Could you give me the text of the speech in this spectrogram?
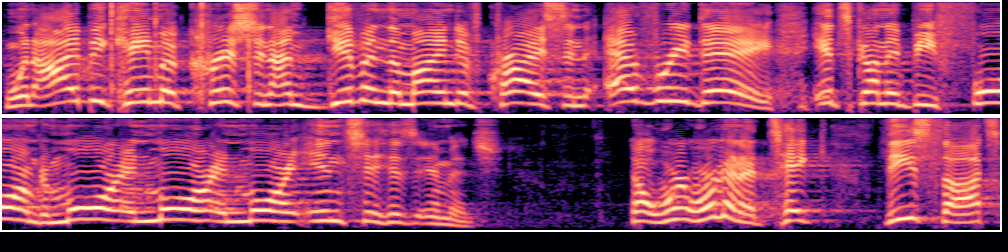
when I became a Christian, I'm given the mind of Christ, and every day it's going to be formed more and more and more into his image. No, we're, we're going to take these thoughts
